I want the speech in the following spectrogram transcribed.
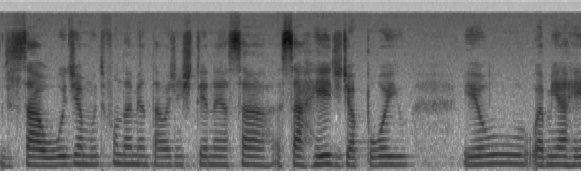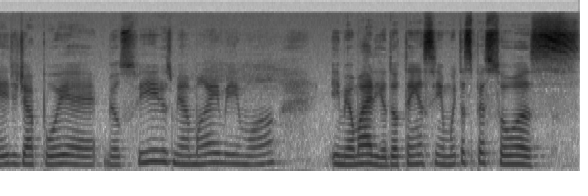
de saúde é muito fundamental a gente ter nessa essa rede de apoio. Eu, a minha rede de apoio é meus filhos, minha mãe, minha irmã e meu marido. Eu tenho assim muitas pessoas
